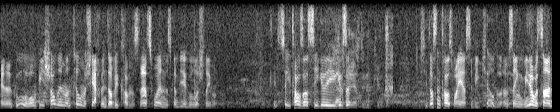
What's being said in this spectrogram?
And the Gula won't be Shalom until Mashiach ben David comes. That's when there's going to be a Gula Shlema. Okay, so he tells us, he, he gives it. He doesn't tell us why he has to be killed. I'm saying we know it's not.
